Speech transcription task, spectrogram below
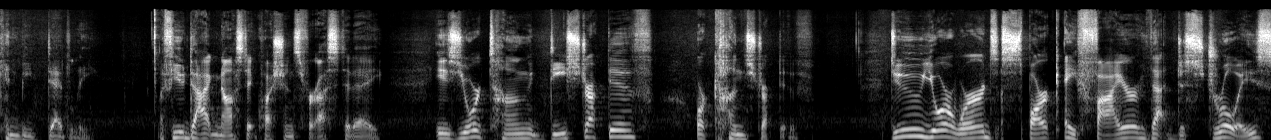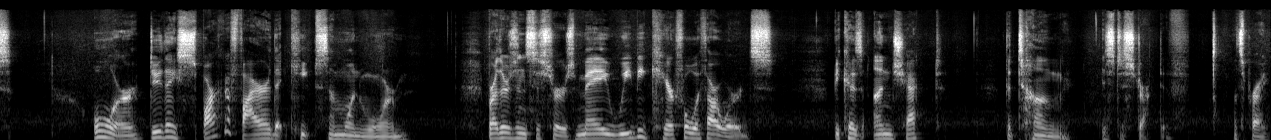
can be deadly. A few diagnostic questions for us today. Is your tongue destructive or constructive? Do your words spark a fire that destroys, or do they spark a fire that keeps someone warm? Brothers and sisters, may we be careful with our words, because unchecked, the tongue is destructive. Let's pray.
